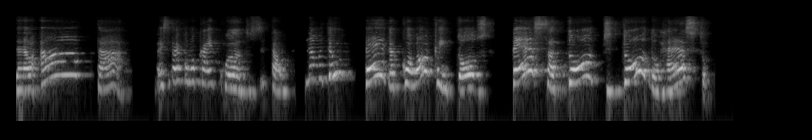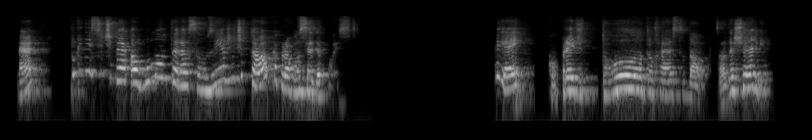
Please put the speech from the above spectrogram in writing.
Ela, ah, tá. Aí você vai colocar em quantos e tal. Não, então pega, coloca em todos, peça todo, de todo o resto, né? Porque se tiver alguma alteraçãozinha, a gente troca para você depois. Peguei, comprei de todo o resto da obra, só deixei ali.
